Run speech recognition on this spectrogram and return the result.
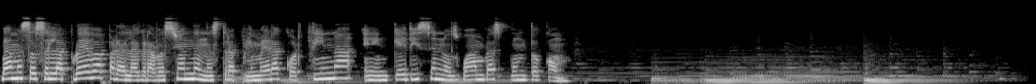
Vamos a hacer la prueba para la grabación de nuestra primera cortina en que dicen los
